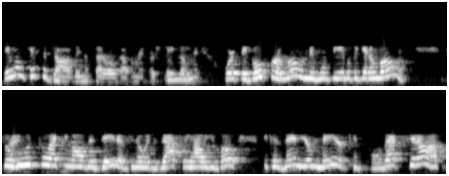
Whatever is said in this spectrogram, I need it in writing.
They won't get the job in the federal government or state Mhm. government. Or if they go for a loan, they won't be able to get a loan. So Right. who's collecting all this data to know exactly how you vote? Because then your mayor can pull that shit up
